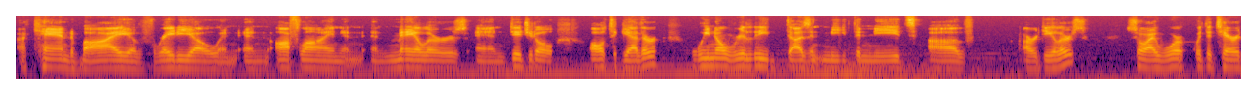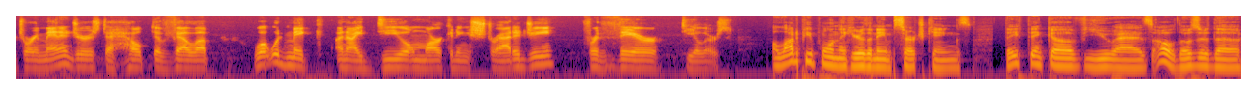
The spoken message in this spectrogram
a canned buy of radio and, and offline and, and mailers and digital all together, we know really doesn't meet the needs of our dealers. So I work with the territory managers to help develop what would make an ideal marketing strategy for their dealers. a lot of people when they hear the name search kings they think of you as oh those are the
